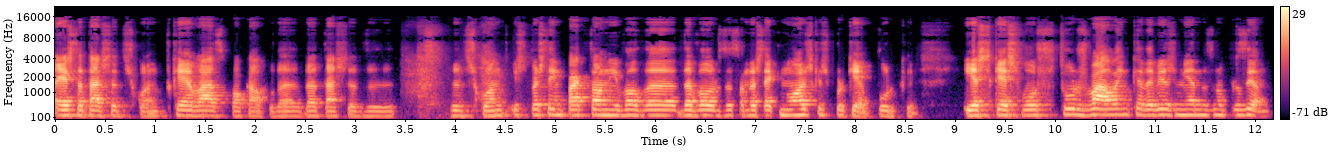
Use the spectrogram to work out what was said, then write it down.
esta taxa de desconto, porque é a base para o cálculo da, da taxa de, de, desconto, isto depois tem impacto ao nível da, da, valorização das tecnológicas, porquê? Porque estes cash flows futuros valem cada vez menos no presente.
